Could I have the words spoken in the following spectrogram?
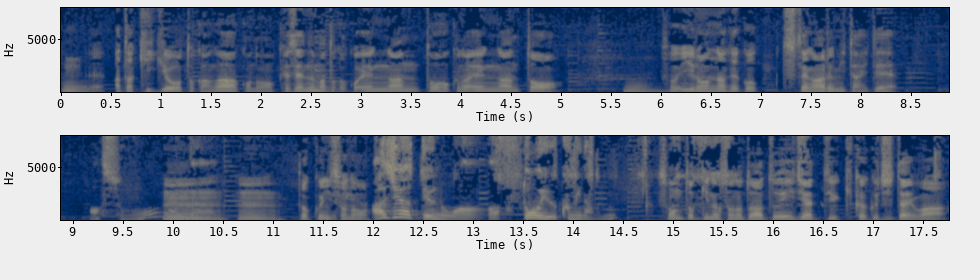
うん。えあとは企業とかが、この気仙沼とか、こう沿岸、東北の沿岸と、うん。そのいろんな結構、つてがあるみたいで、あ、そううなんだ。ん、うん。特にその、アジアっていうのは、どういう国なの？その時のそのドアトゥエイジアっていう企画自体は、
